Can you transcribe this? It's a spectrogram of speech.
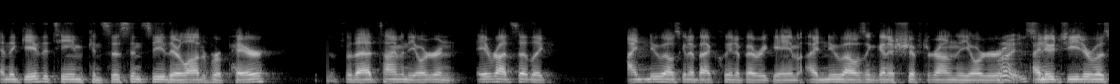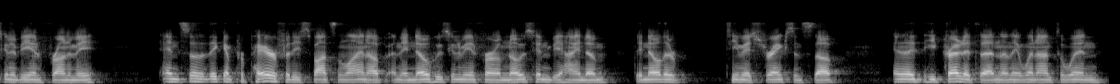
And they gave the team consistency. They're allowed to prepare for that time in the order. And A Rod said like, I knew I was going to back clean up every game. I knew I wasn't going to shift around in the order. Right, I knew Jeter was going to be in front of me. And so they can prepare for these spots in the lineup, and they know who's going to be in front of them, knows hidden behind them. They know their teammates' strengths and stuff. And he credits that, and then they went on to win.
